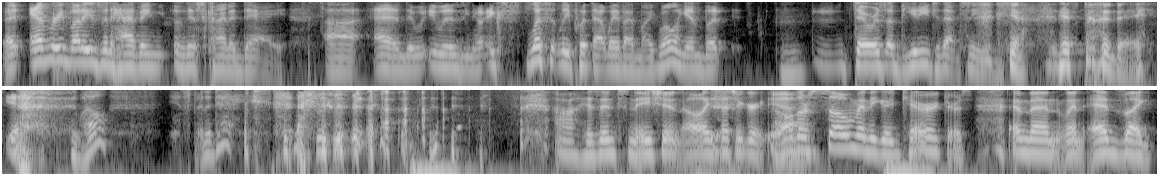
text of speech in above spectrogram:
Right? Everybody's been having this kind of day, uh, and it, it was you know explicitly put that way by Mike Milligan, but there was a beauty to that scene. yeah. It's been a day. Yeah, well, it's been a day. Oh, his intonation. Oh, he's such a great. Oh, yeah. Oh, there's so many good characters. And then when Ed's like,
